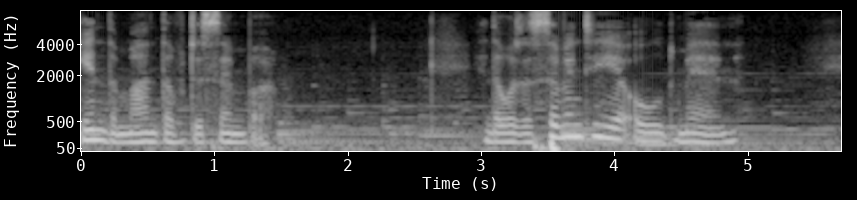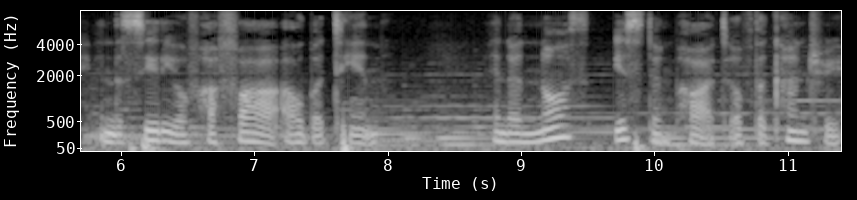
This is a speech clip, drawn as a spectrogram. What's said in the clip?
in the month of December. And there was a 70 year old man in the city of Hafar Albatin in the northeastern part of the country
